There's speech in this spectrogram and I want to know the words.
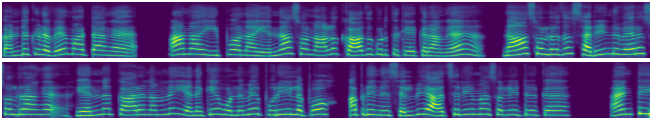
கண்டுக்கிடவே மாட்டாங்க. ஆனா இப்போ நான் என்ன சொன்னாலும் காது கொடுத்து கேக்குறாங்க. நான் சொல்றதும் சரின்னு வேற சொல்றாங்க. என்ன காரணம்னு எனக்கே ஒண்ணுமே புரியல போ. அப்படின்னு செல்வி ஆச்சரியமா சொல்லிட்டு இருக்க. ஆன்ட்டி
